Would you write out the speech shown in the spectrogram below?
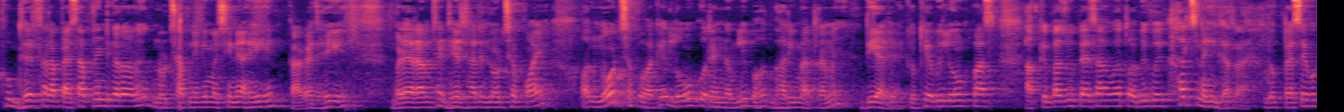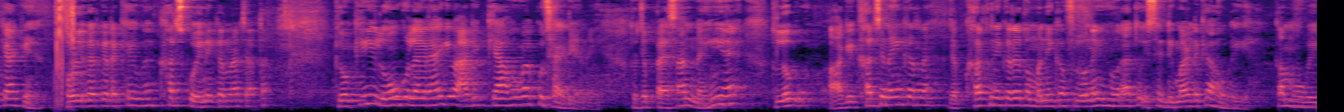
खूब ढेर सारा पैसा प्रिंट करवा दें नोट छापने की मशीनें है ही है कागज़ है ही है बड़े आराम से ढेर सारे नोट छपवाएँ और नोट छपवा के लोगों को रेंडमली बहुत भारी मात्रा में दिया जाए, क्योंकि अभी लोगों के पास, आपके पास भी पैसा होगा तो अभी कोई खर्च नहीं कर रहा है। लोग पैसे को क्या किए होल्ड करके रखे हुए हैं, खर्च कोई नहीं करना चाहता, क्योंकि लोगों को लग रहा है कि आगे क्या होगा, कुछ आइडिया नहीं तो जब पैसा नहीं है तो लोग आगे खर्च नहीं कर रहे हैं। जब खर्च नहीं कर रहे तो मनी का फ्लो नहीं हो रहा है तो इससे डिमांड क्या हो गई है? कम हो गई।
